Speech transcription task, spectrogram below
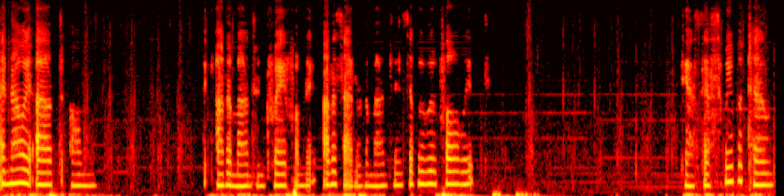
And now we're out um, on the other mountain trail from the other side of the mountain, so we will follow it. Just as we were told.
